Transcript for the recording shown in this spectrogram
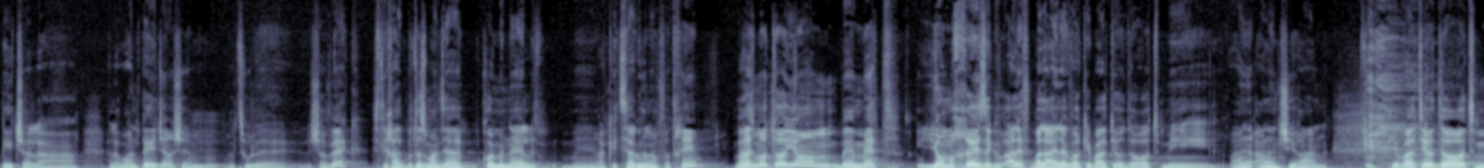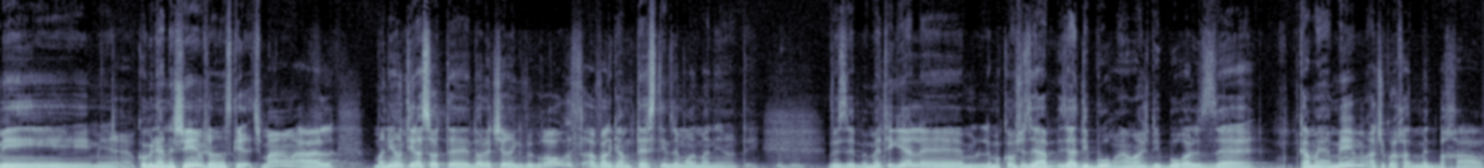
פיץ' על ה-one pager שהם mm-hmm. רצו לשווק. סליחה, באותו זמן זה היה כל מנהל, רק הצגנו למפתחים. ואז מאותו יום, באמת, יום אחרי זה, א', בלילה כבר קיבלתי הודעות מאלן שירן, קיבלתי הודעות מכל מיני אנשים, שלא נזכיר את שמם, על מעניין אותי לעשות אה, knowledge sharing ו-growth, אבל גם טסטים זה מאוד מעניין אותי. Mm-hmm. וזה באמת הגיע למקום שזה היה, היה דיבור, היה ממש דיבור על זה כמה ימים, עד שכל אחד באמת בחר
